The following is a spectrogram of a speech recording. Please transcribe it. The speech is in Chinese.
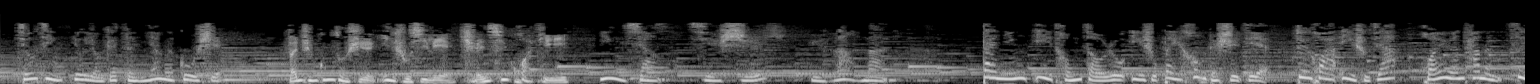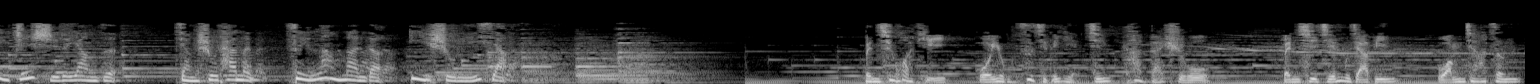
究竟又有着怎样的故事？凡尘工作室艺术系列全新话题：印象、写实与浪漫，带您一同走入艺术背后的世界，对话艺术家，还原他们最真实的样子。讲述他们最浪漫的艺术理想。本期话题：我用自己的眼睛看待事物。本期节目嘉宾：王家增。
